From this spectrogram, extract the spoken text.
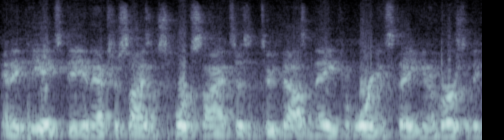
and a PhD in Exercise and Sports Sciences in 2008 from Oregon State University.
